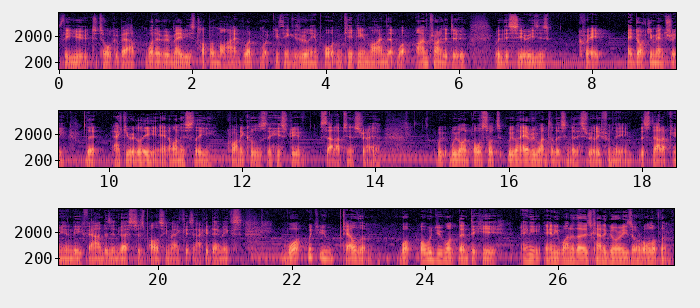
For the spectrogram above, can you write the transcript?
for you to talk about whatever maybe is top of mind, what, what you think is really important, keeping in mind that what I'm trying to do with this series is create a documentary that accurately and honestly chronicles the history of startups in Australia we, we want all sorts. Of, we want everyone to listen to this. Really, from the the startup community, founders, investors, policymakers, academics. What would you tell them? What what would you want them to hear? Any any one of those categories or all of them?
